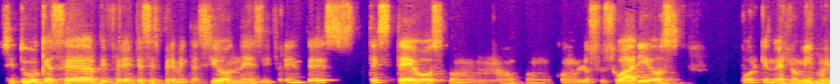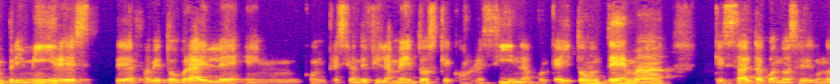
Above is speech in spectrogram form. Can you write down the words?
se tuvo que hacer diferentes experimentaciones, diferentes testeos con, con, los usuarios, porque no es lo mismo imprimir este alfabeto braille en, con impresión de filamentos que con resina, porque hay todo un tema que salta cuando hace, uno,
